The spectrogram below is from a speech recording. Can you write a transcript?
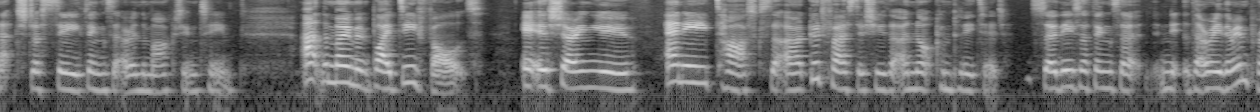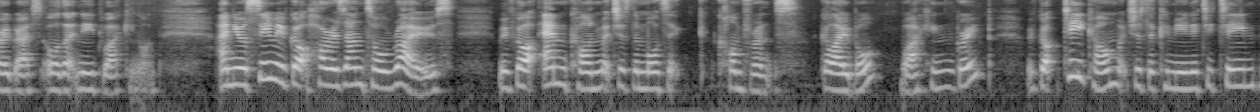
let's just see things that are in the marketing team. At the moment, by default, it is showing you any tasks that are a good first issue that are not completed. So these are things that, that are either in progress or that need working on. And you'll see we've got horizontal rows. We've got MCON, which is the Mautic Conference Global Working Group. We've got TCOM, which is the community team,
